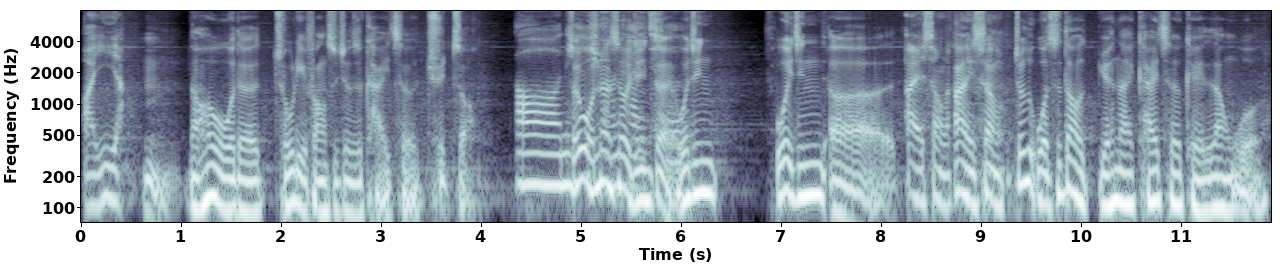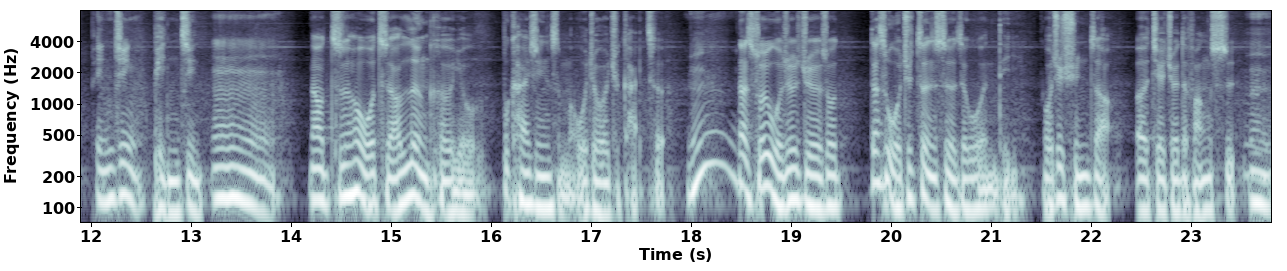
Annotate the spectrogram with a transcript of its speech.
哎呀，嗯然后我的处理方式就是开车去走，哦，你所以我那时候已经对我已经我已经呃爱上了爱上，就是我知道原来开车可以让我平静，平静。嗯然后之后我只要任何有不开心什么，我就会去开车。嗯那所以我就觉得说，但是我去正视了这个问题，我去寻找呃解决的方式。嗯。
